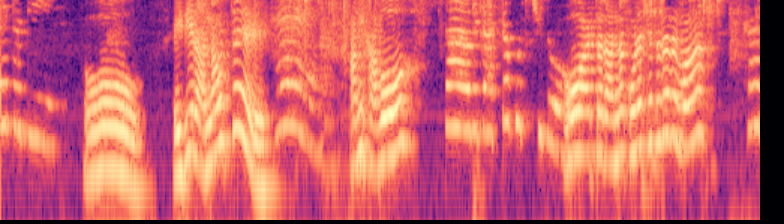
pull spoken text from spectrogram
এটা ডিম ও এই দিয়ে রান্না হচ্ছে? হ্যাঁ। আমি খাব। তা আমি টাটা করছি তো। ও আচ্ছা রান্না করে খেতে দেবে মা? হ্যাঁ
